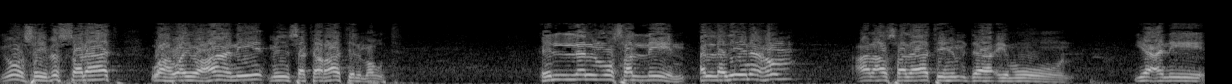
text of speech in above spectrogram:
يوصي بالصلاة وهو يعاني من سكرات الموت. إلا المصلين الذين هم على صلاتهم دائمون. يعني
